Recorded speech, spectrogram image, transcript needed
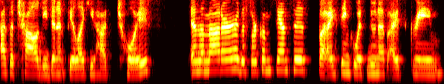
as a child you didn't feel like you had choice in the matter the circumstances. But i think with nuna's ice cream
